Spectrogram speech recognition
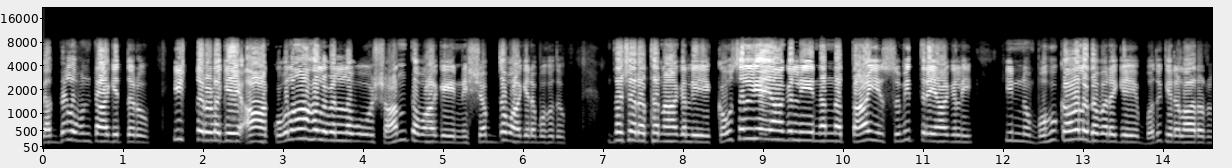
ಗದ್ದಲ ಉಂಟಾಗಿದ್ದರು ಇಷ್ಟರೊಳಗೆ ಆ ಕೋಲಾಹಲವೆಲ್ಲವೂ ಶಾಂತವಾಗಿ ನಿಶ್ಶಬ್ದವಾಗಿರಬಹುದು. ದಶರಥನಾಗಲಿ, ಕೌಸಲ್ಯೆಯಾಗಲಿ, ನನ್ನ ತಾಯಿ ಸುಮಿತ್ರೆಯಾಗಲಿ ಇನ್ನು ಬಹುಕಾಲದವರೆಗೆ ಬದುಕಿರಲಾರರು.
